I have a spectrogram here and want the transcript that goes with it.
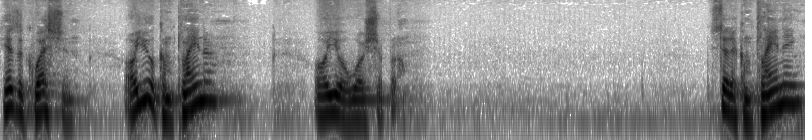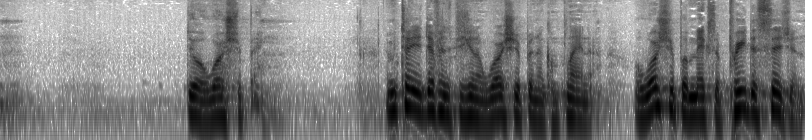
Here's a question Are you a complainer or are you a worshiper? Instead of complaining, do a worshiping. Let me tell you the difference between a worshiper and a complainer. A worshiper makes a pre-decision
